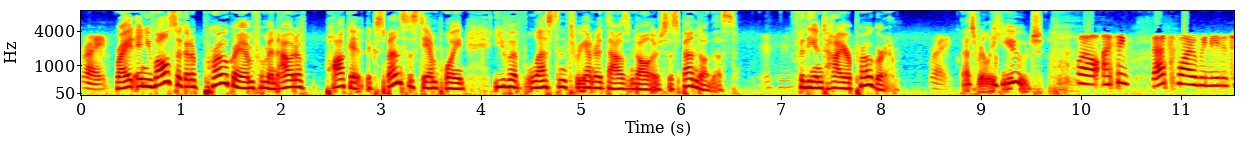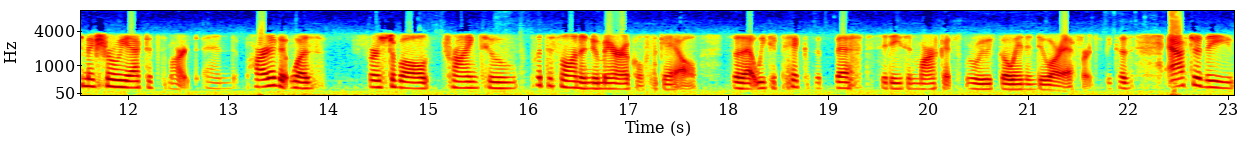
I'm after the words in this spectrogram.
Right. right? And you've also got a program from an out of pocket expenses standpoint. You have less than $300,000 to spend on this mm-hmm. for the entire program. Right. That's really huge. Well, I think that's why we needed to make sure we acted smart. And part of it was, first of all, trying to put this on a numerical scale so that we could pick the best cities and markets where we would go in and do our efforts. Because after the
